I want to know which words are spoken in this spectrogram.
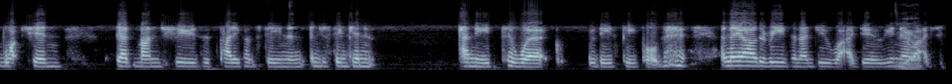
watching Dead Man's Shoes with Paddy Considine and, and just thinking, I need to work with these people, and they are the reason I do what I do. You know, yeah. I just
